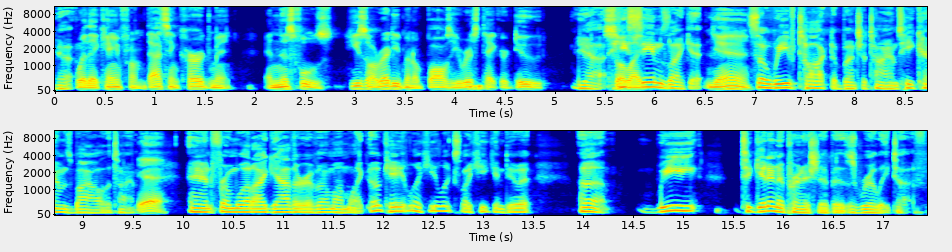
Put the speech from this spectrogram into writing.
yeah where they came from. That's encouragement. And this fool's, he's already been a ballsy risk taker dude. yeah So, he like- seems like it Yeah. so we've talked a bunch of times he comes by all the time Yeah. And from what I gather of him, I'm like, okay, look, he looks like he can do it. Uh, we to get an apprenticeship is really tough.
